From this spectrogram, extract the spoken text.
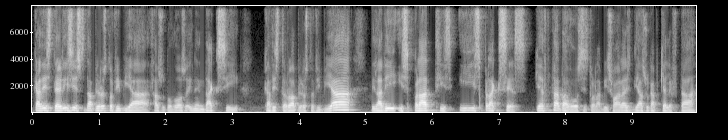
καθυστερήσεις να πληρώσεις το ΦΠΑ, θα σου το δώσω, είναι εντάξει, καθυστερώ να πληρώσεις το ΦΠΑ, δηλαδή εισπράττεις ή εισπραξέ και θα τα δώσεις τώρα πίσω. Άρα, έχεις σου κάποια λεφτά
